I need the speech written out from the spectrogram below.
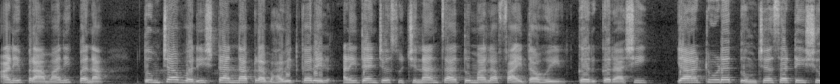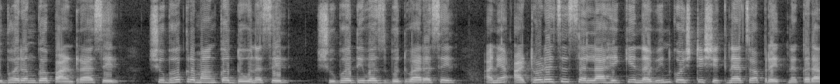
आणि प्रामाणिकपणा तुमच्या वरिष्ठांना प्रभावित करेल आणि त्यांच्या सूचनांचा तुम्हाला फायदा होईल. कर्क राशी. या आठवड्यात तुमच्यासाठी शुभ रंग पांढरा असेल शुभ क्रमांक दोन असेल शुभ दिवस बुधवार असेल आणि आठवड्याचा सल्ला आहे की नवीन गोष्टी शिकण्याचा प्रयत्न करा.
